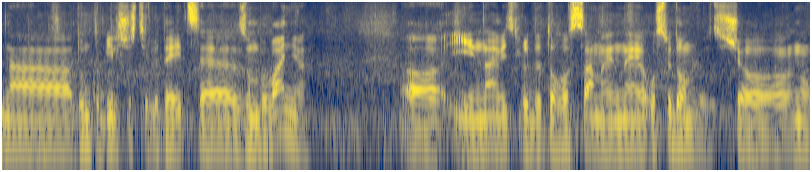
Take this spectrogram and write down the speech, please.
На думку більшості людей, це зомбування. Е, І навіть люди того саме не усвідомлюють, що ну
